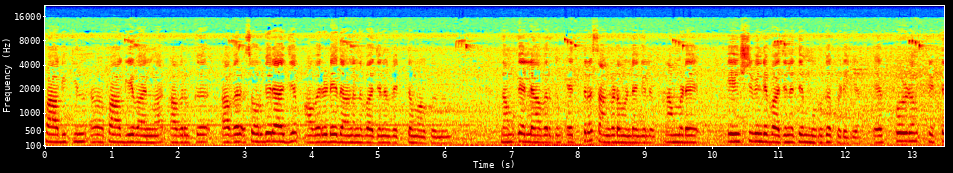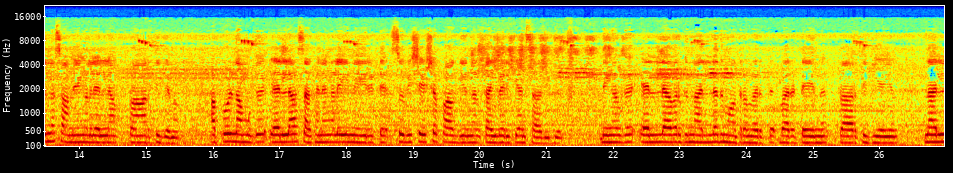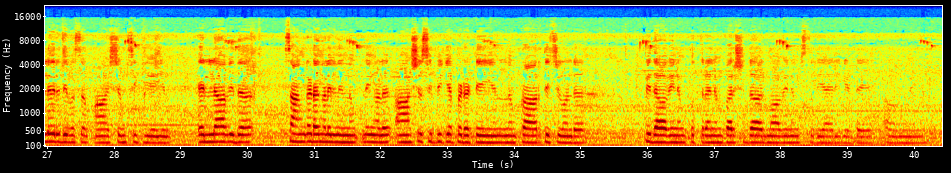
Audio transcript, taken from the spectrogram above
ഭാഗിക്കുന്ന ഭാഗ്യവാന്മാർ അവർക്ക് അവർ സ്വർഗരാജ്യം അവരുടേതാണെന്ന് വചനം വ്യക്തമാക്കുന്നു. നമുക്ക് എല്ലാവർക്കും എത്ര സങ്കടമുണ്ടെങ്കിലും നമ്മുടെ യേശുവിന്റെ വചനത്തെ മുറുകെ പിടിക്കുക. എപ്പോഴും കിട്ടുന്ന സമയങ്ങളിലെല്ലാം പ്രാർത്ഥിക്കണം. അപ്പോൾ നമുക്ക് എല്ലാ സഹനങ്ങളെയും നേരിട്ട് സുവിശേഷ ഭാഗ്യങ്ങൾ കൈവരിക്കാൻ സാധിക്കും. നിങ്ങൾക്ക് എല്ലാവർക്കും നല്ലത് മാത്രം വരട്ടെ എന്ന് പ്രാർത്ഥിക്കുകയും നല്ലൊരു ദിവസം ആശംസിക്കുകയും എല്ലാവിധ സങ്കടങ്ങളിൽ നിന്നും നിങ്ങൾ ആശ്വസിപ്പിക്കപ്പെടട്ടെ എന്നും പ്രാർത്ഥിച്ചുകൊണ്ട് പിതാവിനും പുത്രനും പരിശുദ്ധാത്മാവിനും സ്തുതിയായിരിക്കട്ടെ. ആമേൻ.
